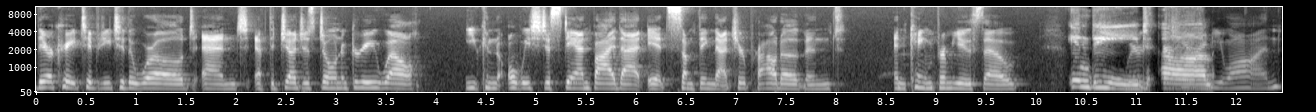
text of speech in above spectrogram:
their creativity to the world. And if the judges don't agree, well, you can always just stand by that it's something that you're proud of and and came from you. So Indeed. Um, you on.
